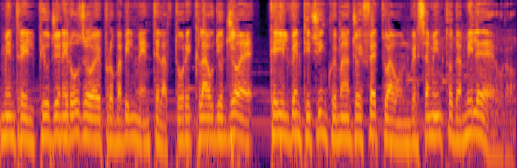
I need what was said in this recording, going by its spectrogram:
mentre il più generoso è probabilmente l'attore Claudio Gioè, che il 25 maggio effettua un versamento da 1000 euro.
